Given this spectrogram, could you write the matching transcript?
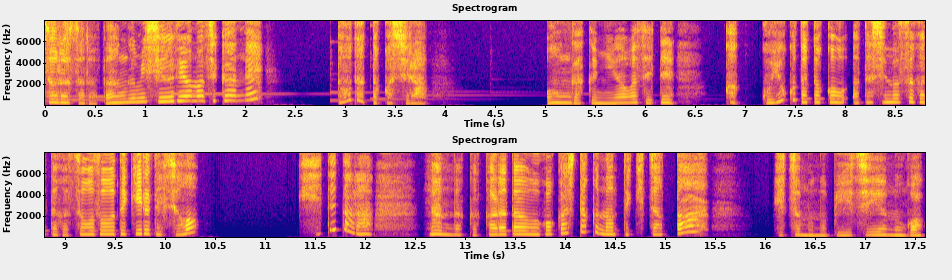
そろそろ番組終了の時間ね。どうだったかしら？音楽に合わせてかっこよく戦う私の姿が想像できるでしょ？聞いてたらなんだか体を動かしたくなってきちゃった？いつもの BGM が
